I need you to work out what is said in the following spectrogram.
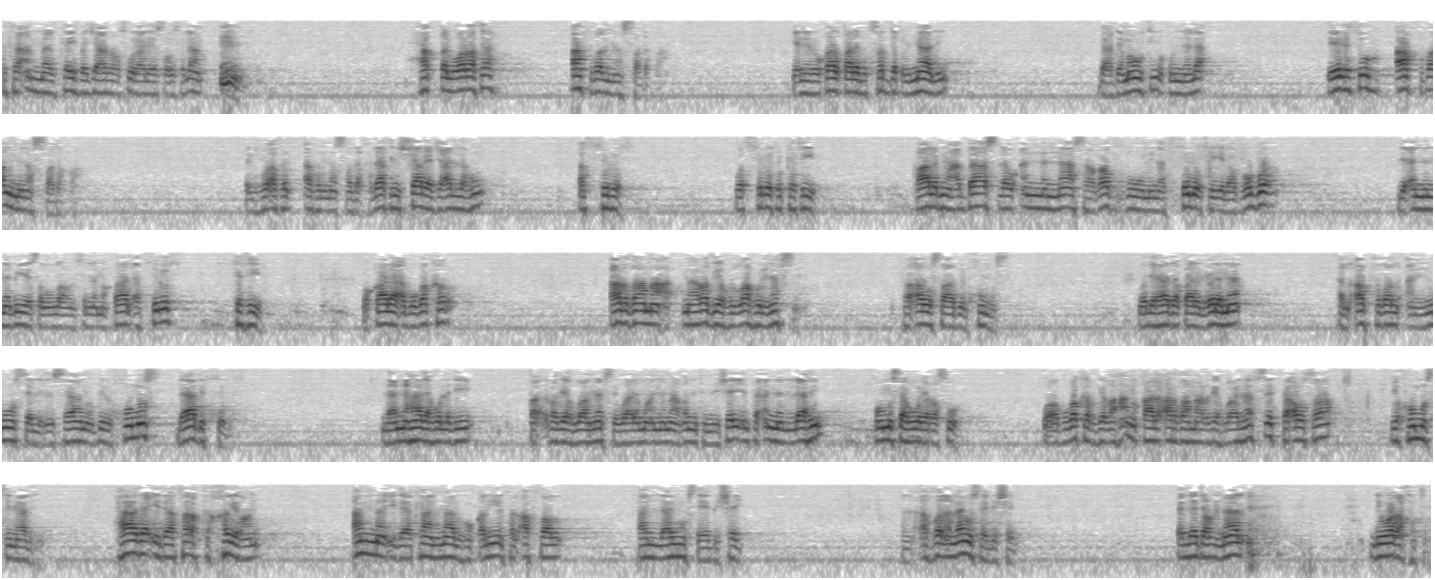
فتأمل كيف جعل الرسول عليه الصلاة والسلام حق الورثة أفضل من الصدقة. يعني لو قال قال بتصدق بمالي بعد موتي قلنا لا إرثه أفضل من الصدقة. إرثه أفضل من الصدقة. لكن الشارع جعل له الثلث والثلث كثير قال ابن عباس لو أن الناس غضوا من الثلث إلى الربع لأن النبي صلى الله عليه وسلم قال الثلث كثير. وقال أبو بكر أرضى ما رضيه الله لنفسه فأوصى بالخمس. ولهذا قال العلماء الأفضل أن يوصي الإنسان بالخمس لا بالثلث. لأن هذا هو الذي رضي الله نفسه واعلموا أن ما غنمتم من شيء فأن لله خمسه للرسول. وأبو بكر رضي الله عنه قال أرضى ما رضي الله نفسه فأوصى بخمس ماله هذا إذا ترك خيرا أما إذا كان ماله قليل فالأفضل أن لا يوصي بشيء. الأفضل أن لا يوصي بشيء. بل يدعو المال لورثته.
